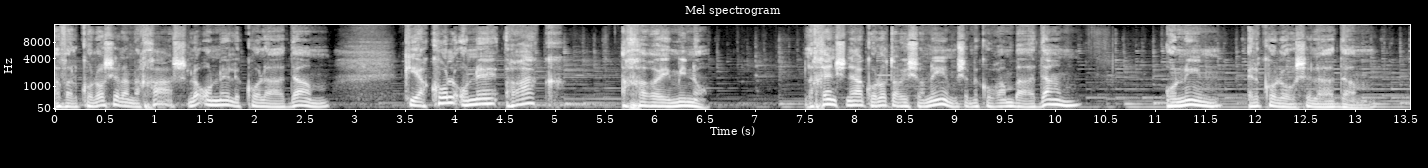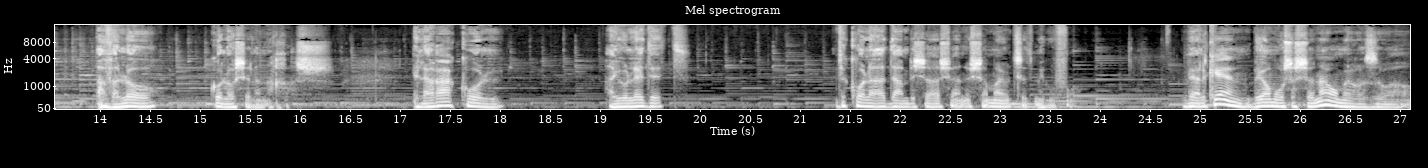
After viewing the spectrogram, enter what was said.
אבל קולו של הנחש לא עונה לקול האדם, כי הקול עונה רק אחרי מינו. לכן שני הקולות הראשונים, שמקורם באדם, עונים אל קולו של האדם, אבל לא קולו של הנחש, אלא רק קול היולדת וקול האדם בשעה שהנשמה יוצאת מגופו. ועל כן, ביום ראש השנה, אומר הזוהר,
